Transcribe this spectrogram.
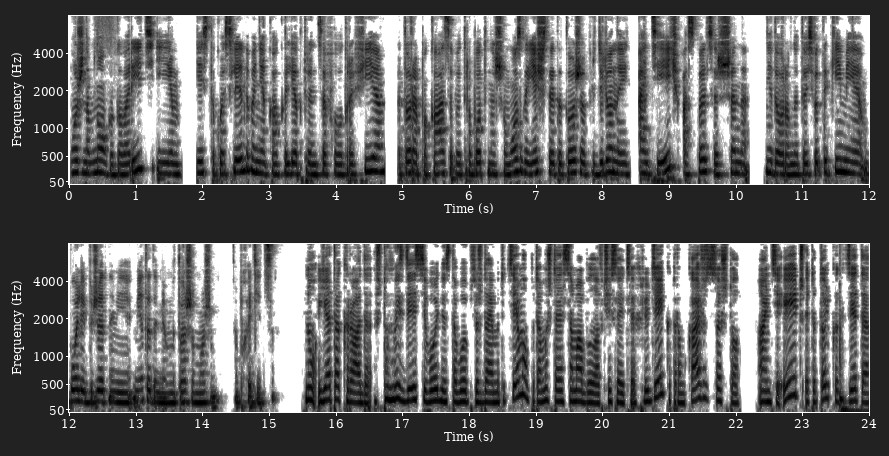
можно много говорить, и есть такое исследование, как электроэнцефалография, которая показывает работу нашего мозга. Я считаю, это тоже определенный anti-age, а стоит совершенно недорого. То есть вот такими более бюджетными методами мы тоже можем обходиться. Ну, я так рада, что мы здесь сегодня с тобой обсуждаем эту тему, потому что я сама была в числе тех людей, которым кажется, что anti-age – это только где-то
